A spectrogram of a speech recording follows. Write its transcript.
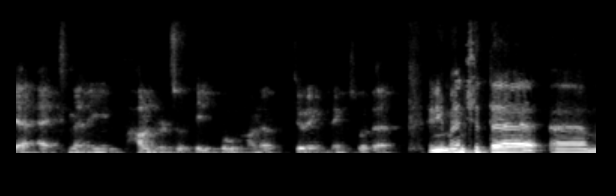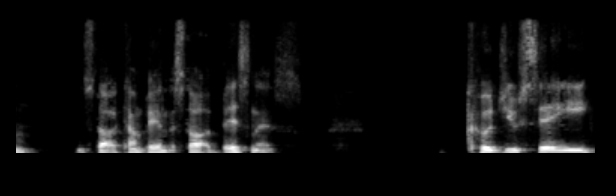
yeah, X many hundreds of people kind of doing things with it. And you mentioned there, um, you start a campaign to start a business. Could you see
